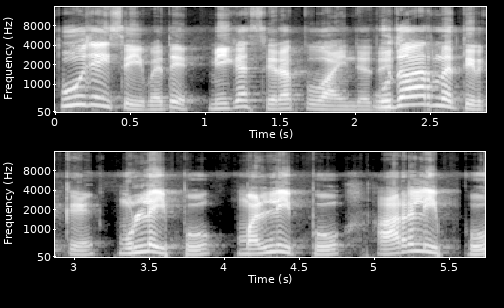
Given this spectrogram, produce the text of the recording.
பூஜை செய்வது மிக சிறப்பு வாய்ந்தது. உதாரணத்திற்கு முல்லைப்பூ மல்லிப்பூ அரளிப்பூ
